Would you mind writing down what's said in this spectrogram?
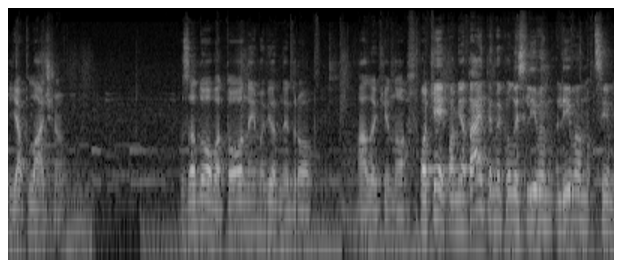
Я плачу. Задова, то неймовірний дроп. Але кіно. Окей, пам'ятаєте, ми колись лівим, лівим цим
